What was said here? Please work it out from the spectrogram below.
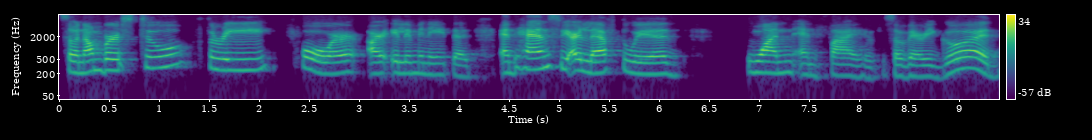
So numbers two, three, four are eliminated. And hence we are left with one and five. So very good.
